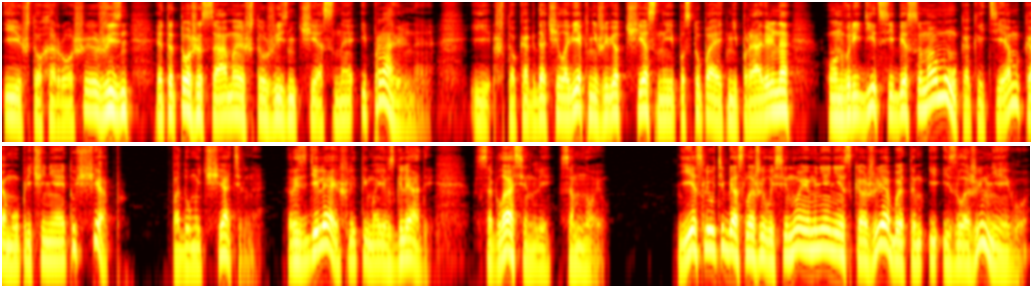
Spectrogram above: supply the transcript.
И что хорошая жизнь — это то же самое, что жизнь честная и правильная, и что когда человек не живет честно и поступает неправильно, он вредит себе самому, как и тем, кому причиняет ущерб. Подумай тщательно, разделяешь ли ты мои взгляды, согласен ли со мною. Если у тебя сложилось иное мнение, скажи об этом и изложи мне его.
